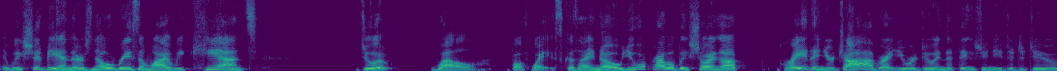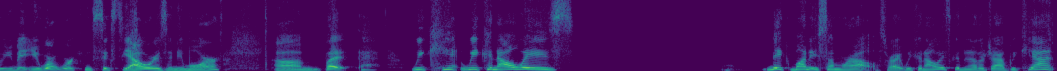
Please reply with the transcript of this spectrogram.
We should be. And there's no reason why we can't do it well both ways. Cause I know you were probably showing up great in your job, right? You were doing the things you needed to do. You may, you weren't working 60 hours anymore. Um, but we can't we can always make money somewhere else, right? We can always get another job. We can't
